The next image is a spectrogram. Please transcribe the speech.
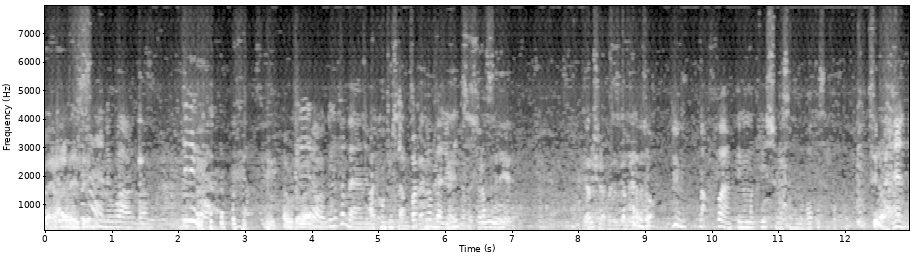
bene, sì. Bene, guarda. Ti dirò, ti bene. dirò, è venuta bene. al controsenso. Vabbè, perfetto, l'inizio però a sedere. E ora c'era quella Eh, sgabellata. lo so. No, poi anche in Macrisce la seconda volta si è fatta Sì, no. bene,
